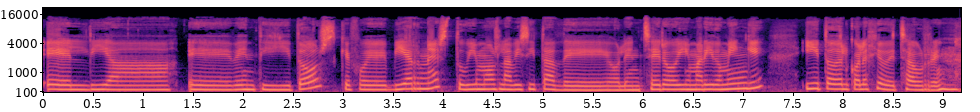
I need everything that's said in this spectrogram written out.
el día 22, eh, que fue viernes, tuvimos la visita de Olenchero y Mari Domingui y todo el colegio de Chaurren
